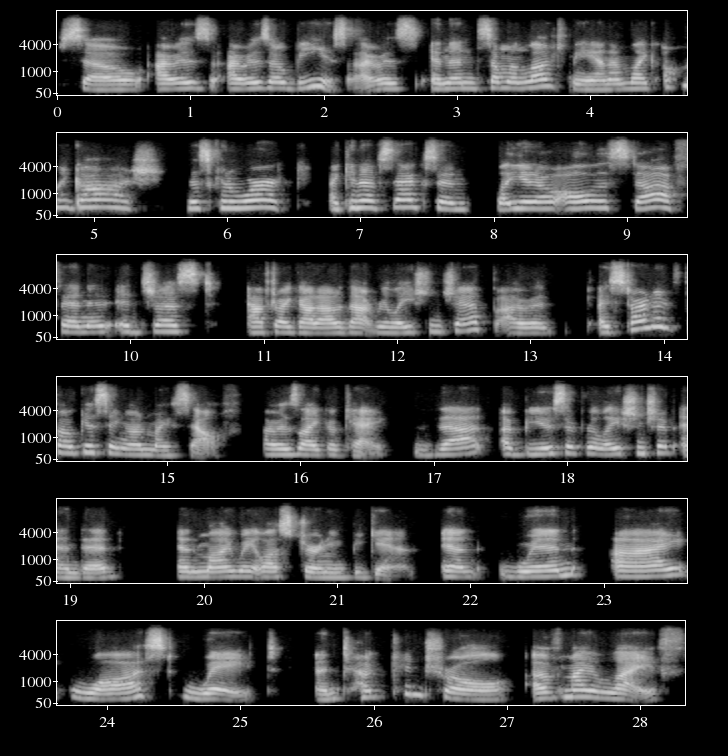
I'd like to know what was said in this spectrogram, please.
So I was I was obese. I was and then someone loved me and I'm like, "Oh my gosh, this can work. I can have sex and like you know all this stuff." And it, it just after I got out of that relationship, I would I started focusing on myself. I was like, "Okay, that abusive relationship ended and my weight loss journey began." And when I lost weight and took control of my life,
